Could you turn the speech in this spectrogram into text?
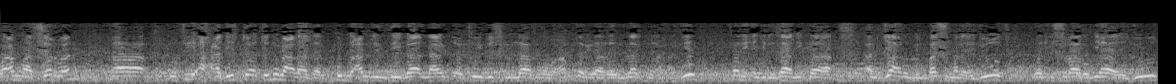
وأما سرا ف... وفي أحاديث تدل على ذلك. كل أمر ذي بال لا يبدا فيه بسم الله فهو افضل إلى غير ذلك من الأحاديث. فلأجل ذلك الجهر بالبسمله يجوز والإصرار بها يجوز.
